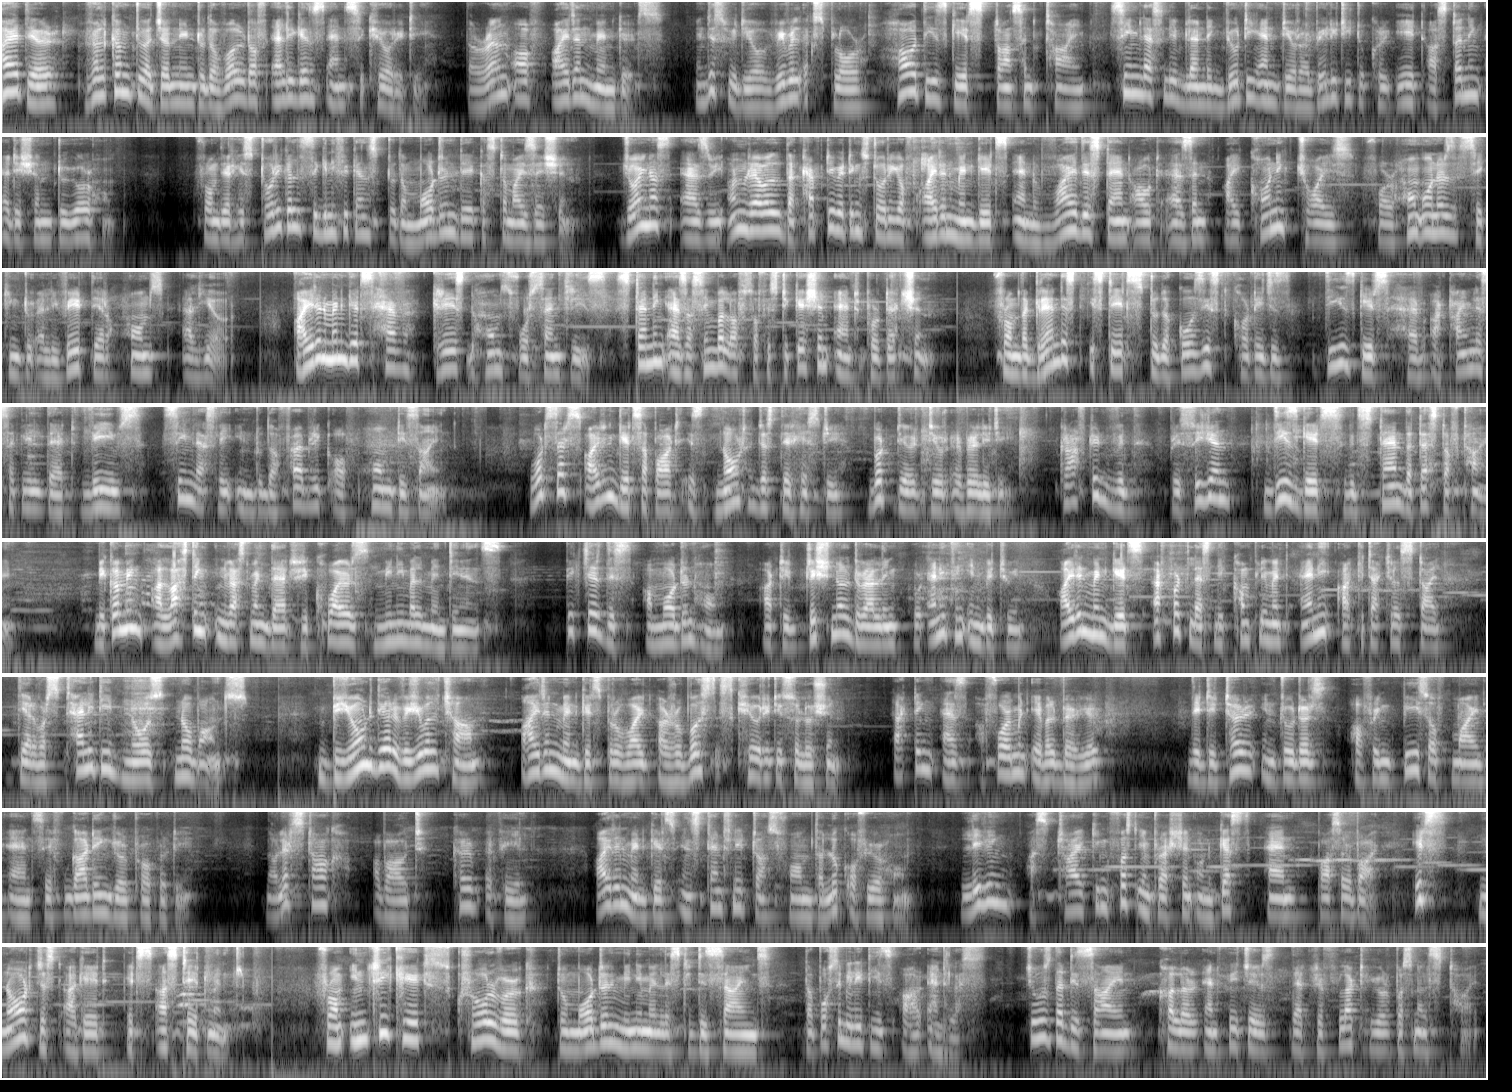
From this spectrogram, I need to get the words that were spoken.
Hi there, welcome to a journey into the world of elegance and security, the realm of iron main gates. In this video, we will explore how these gates transcend time, seamlessly blending beauty and durability to create a stunning addition to your home. From their historical significance to the modern day customization, Join us as we unravel the captivating story of iron main gates and why they stand out as an iconic choice for homeowners seeking to elevate their homes allure. Iron main gates have graced homes for centuries, standing as a symbol of sophistication and protection. From the grandest estates to the coziest cottages, these gates have a timeless appeal that weaves seamlessly into the fabric of home design. What sets iron gates apart is not just their history, but their durability. Crafted with precision, these gates withstand the test of time, becoming a lasting investment that requires minimal maintenance. Picture this a modern home, a traditional dwelling, or anything in between. Iron main gates effortlessly complement any architectural style. Their versatility knows no bounds. Beyond their visual charm, Iron main gates provide a robust security solution. Acting as a formidable barrier, they deter intruders, offering peace of mind and safeguarding your property. Now let's talk about curb appeal. Iron main gates instantly transform the look of your home, leaving a striking first impression on guests and passerby. It's not just a gate, it's a statement. From intricate scrollwork to modern minimalist designs, the possibilities are endless. Choose the design, color, and features that reflect your personal style.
